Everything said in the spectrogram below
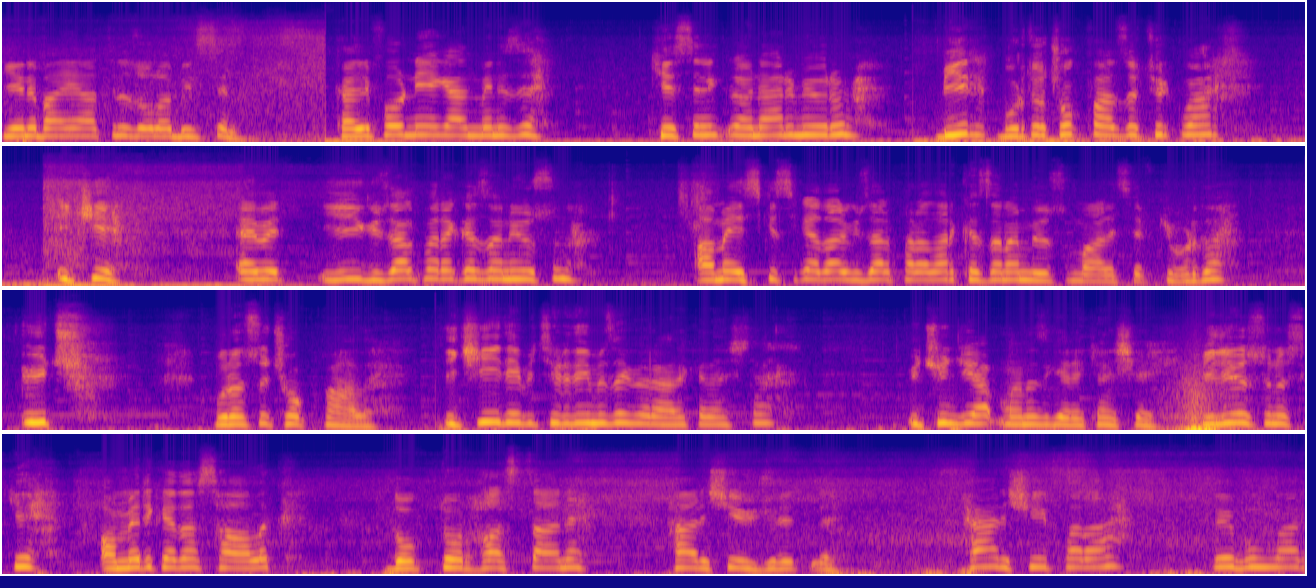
yeni bir hayatınız olabilsin. Kaliforniya'ya gelmenizi kesinlikle önermiyorum. Bir, burada çok fazla Türk var. İki, evet iyi güzel para kazanıyorsun. Ama eskisi kadar güzel paralar kazanamıyorsun maalesef ki burada. Üç, burası çok pahalı. İkiyi de bitirdiğimize göre arkadaşlar Üçüncü yapmanız gereken şey. Biliyorsunuz ki Amerika'da sağlık, doktor, hastane her şey ücretli. Her şey para ve bunlar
